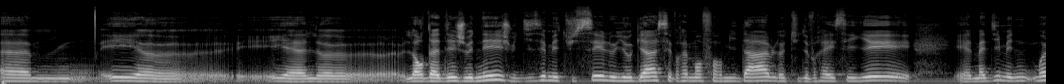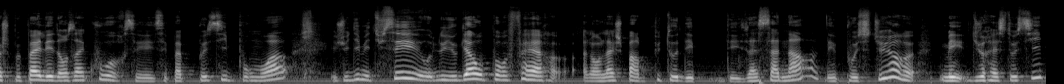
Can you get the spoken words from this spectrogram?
euh, et, euh, et, elle, euh, lors d'un déjeuner, je lui disais, mais tu sais, le yoga, c'est vraiment formidable, tu devrais essayer. Et elle m'a dit, mais moi, je ne peux pas aller dans un cours, c'est n'est pas possible pour moi. Et je lui dis, mais tu sais, le yoga, on peut faire. Alors là, je parle plutôt des asanas, des postures, mais du reste aussi.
